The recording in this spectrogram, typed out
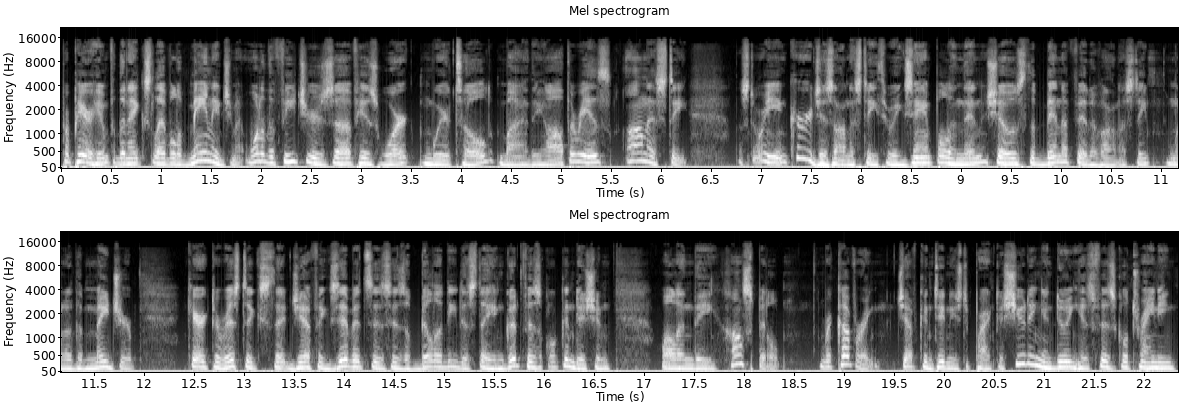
prepare him for the next level of management. One of the features of his work, we're told by the author, is honesty. The story encourages honesty through example and then shows the benefit of honesty. One of the major characteristics that Jeff exhibits is his ability to stay in good physical condition while in the hospital recovering. Jeff continues to practice shooting and doing his physical training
